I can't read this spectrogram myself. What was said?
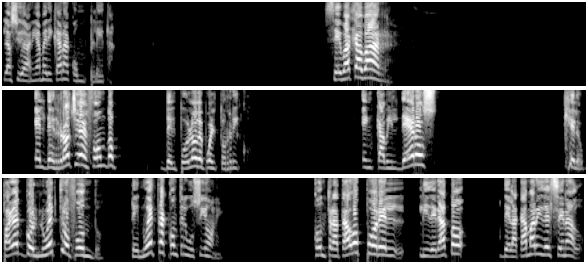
la ciudadanía americana completa. Se va a acabar el derroche de fondos del pueblo de Puerto Rico en cabilderos que lo pagan con nuestro fondo, de nuestras contribuciones, contratados por el liderato de la Cámara y del Senado,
